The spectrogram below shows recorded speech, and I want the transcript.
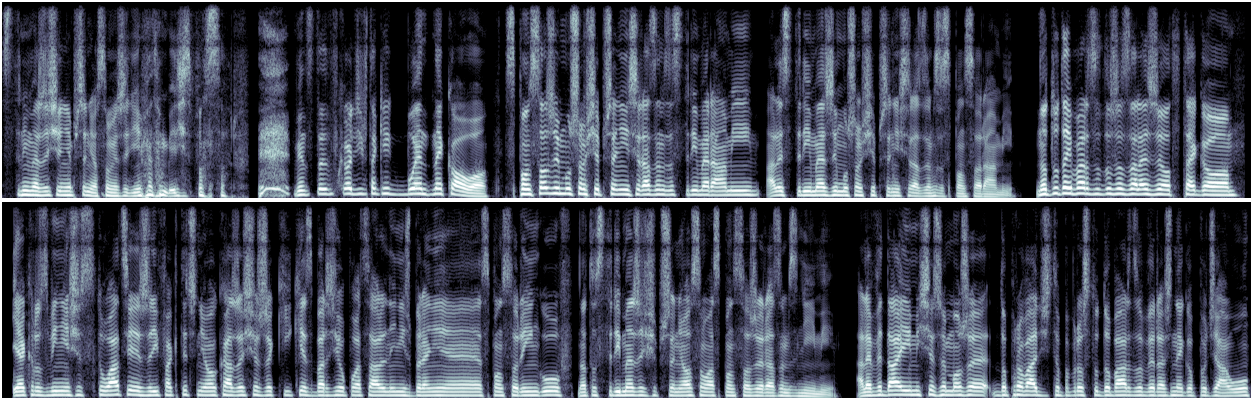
streamerzy się nie przeniosą, jeżeli nie będą mieli sponsorów. Więc to wchodzi w takie błędne koło. Sponsorzy muszą się przenieść razem ze streamerami, ale streamerzy muszą się przenieść razem ze sponsorami. No tutaj bardzo dużo zależy od tego, jak rozwinie się sytuacja, jeżeli faktycznie okaże się, że kick jest bardziej opłacalny niż branie sponsoringów, no to streamerzy się przeniosą, a sponsorzy razem z nimi. Ale wydaje mi się, że może doprowadzić to po prostu do bardzo wyraźnego podziału,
